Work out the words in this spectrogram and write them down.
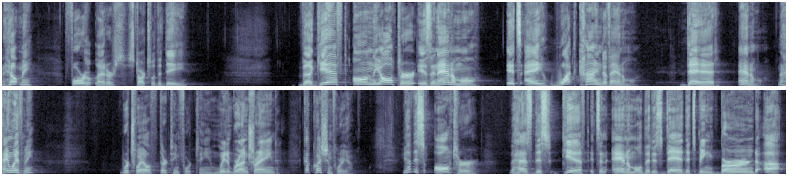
Now help me. Four letters, starts with a D. The gift on the altar is an animal. It's a what kind of animal? Dead animal. Now hang with me. We're 12, 13, 14. We're untrained. Got a question for you. You have this altar that has this gift. It's an animal that is dead, that's being burned up.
